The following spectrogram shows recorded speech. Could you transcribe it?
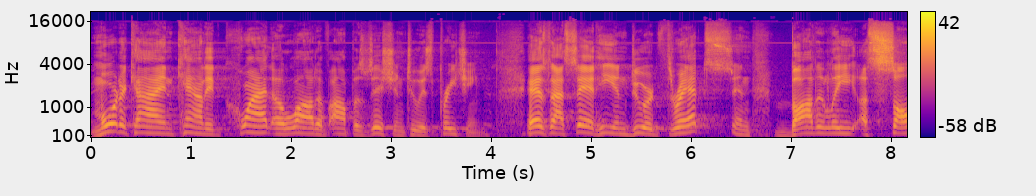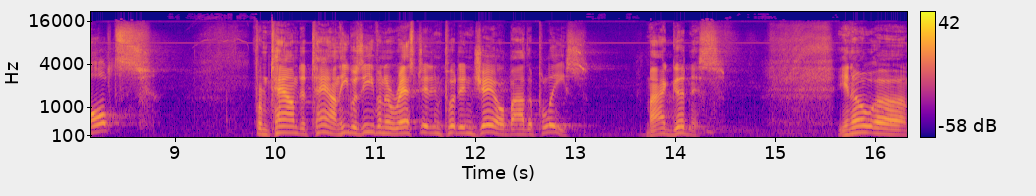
Mordecai encountered quite a lot of opposition to his preaching. As I said, he endured threats and bodily assaults from town to town. He was even arrested and put in jail by the police. My goodness. You know, uh,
